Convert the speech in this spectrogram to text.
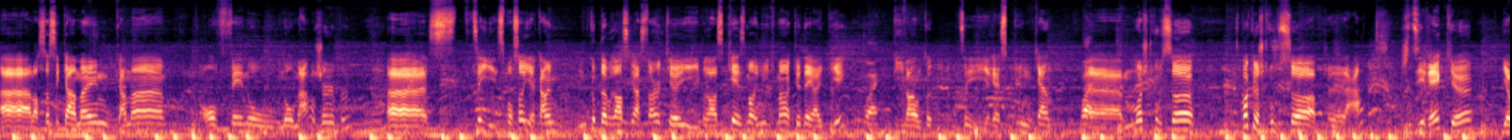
Euh, alors ça, c'est quand même comment on fait nos, nos marges un peu. C'est- pour ça qu'il y a quand même une coupe de brasseries à cette heure qu'ils brassent quasiment uniquement que des IPA, puis ils vendent tout. Tu sais, il reste plus une canne. Ouais. Euh, moi, je trouve ça... C'est pas que je trouve ça plate. Je dirais que il y a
